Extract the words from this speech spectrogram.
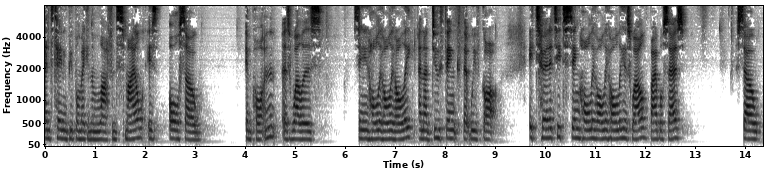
entertaining people, making them laugh and smile is also important, as well as singing Holy, Holy, Holy. And I do think that we've got eternity to sing Holy, Holy, Holy as well, Bible says. So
